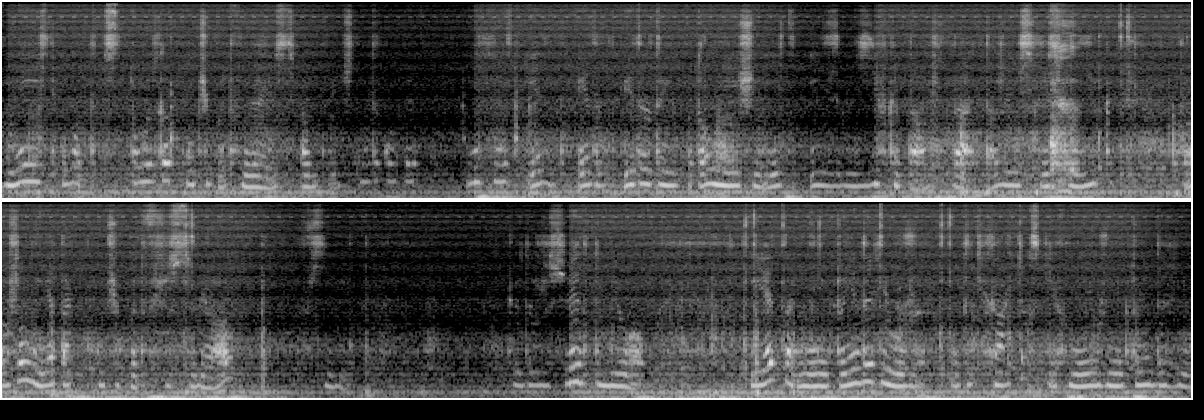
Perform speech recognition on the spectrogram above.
У меня есть вот столько кучи пэтов. У меня есть обычный такой пэт. И есть этот, этот, этот, и потом у меня еще есть эксклюзивка там. Да, даже есть эксклюзивка. Хорошо, но я так кучу пэтов сейчас собирал в себе. Что даже все это добивал. И это мне никто не дарил уже. Вот этих хакерских мне уже никто не дарил.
